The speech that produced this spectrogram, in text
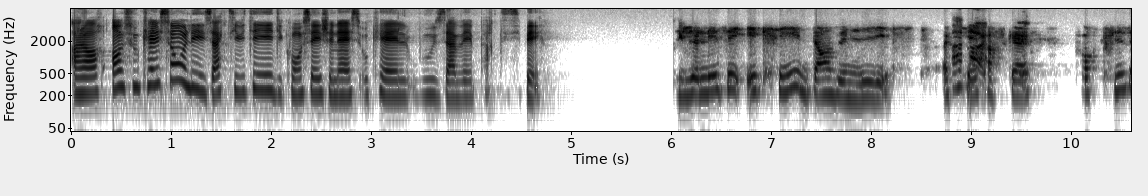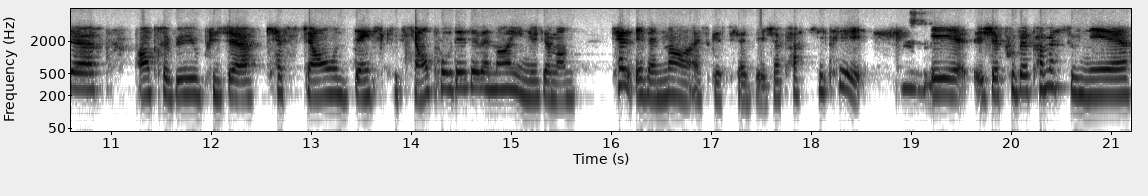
Alors, en dessous, quelles sont les activités du Conseil jeunesse auxquelles vous avez participé? Je les ai écrits dans une liste, OK? Ah, parce que pour plusieurs entrevues ou plusieurs questions d'inscription pour des événements, ils nous demandent quel événement est-ce que tu as déjà participé? Mm-hmm. Et je pouvais pas me souvenir.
